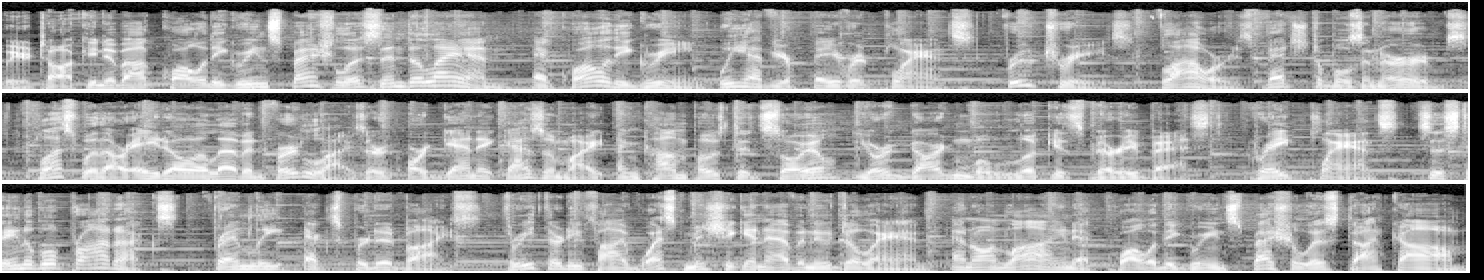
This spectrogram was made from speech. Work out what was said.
We're talking about Quality Green specialists in DeLand. At Quality Green, we have your favorite plants, fruit trees, flowers, vegetables, and herbs. Plus, with our 8011 fertilizer, organic azomite, and composted soil, your garden will look its very best. Great plants, sustainable products, friendly expert advice. 335 West Michigan Avenue, DeLand, and online at qualitygreenspecialist.com.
